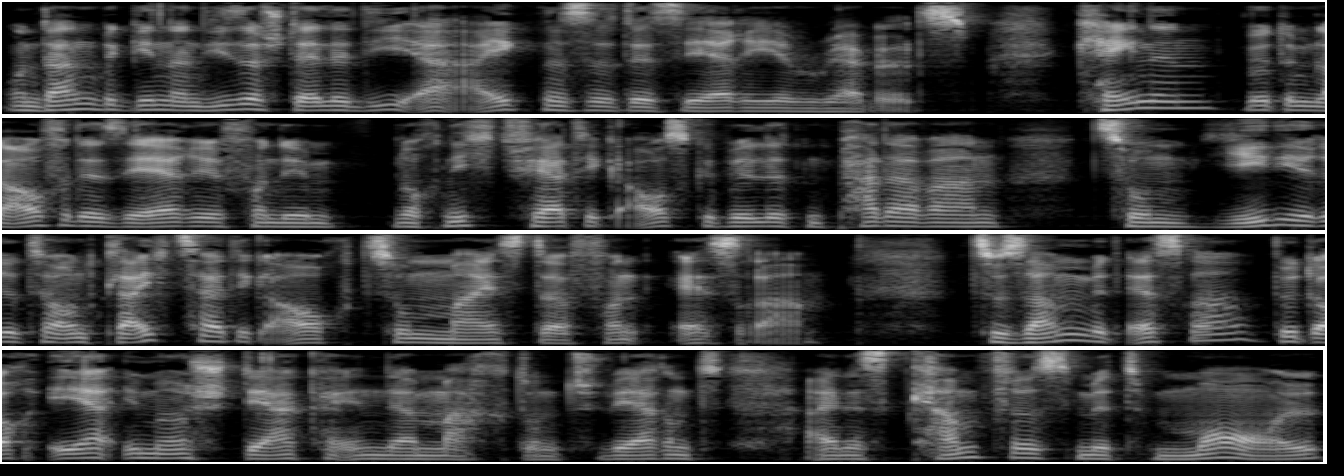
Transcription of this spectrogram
Und dann beginnen an dieser Stelle die Ereignisse der Serie Rebels. Kanan wird im Laufe der Serie von dem noch nicht fertig ausgebildeten Padawan zum Jedi-Ritter und gleichzeitig auch zum Meister von Ezra. Zusammen mit Ezra wird auch er immer stärker in der Macht und während eines Kampfes mit Maul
